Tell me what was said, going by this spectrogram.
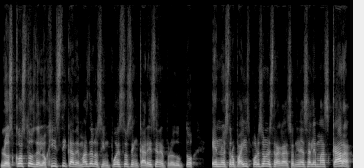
Los costos de logística, además de los impuestos, encarecen el producto en nuestro país. Por eso nuestra gasolina sale más cara.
